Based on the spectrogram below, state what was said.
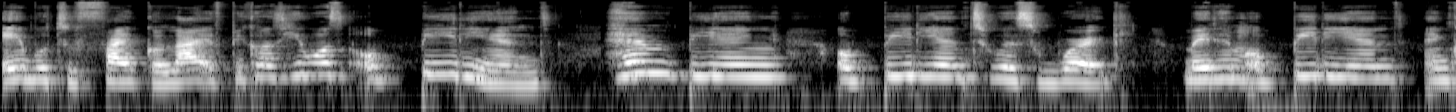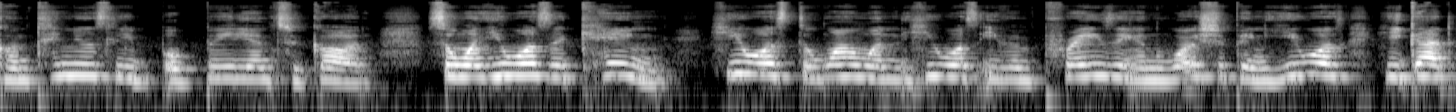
able to fight Goliath because he was obedient. Him being obedient to his work, made him obedient and continuously obedient to God. So when he was a king, he was the one when he was even praising and worshiping, he was he got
